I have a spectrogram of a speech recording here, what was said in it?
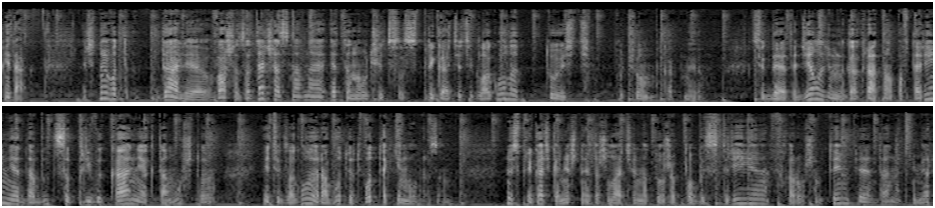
Итак, значит, ну и вот далее ваша задача основная – это научиться спрягать эти глаголы, то есть путем, как мы всегда это делали, многократного повторения, добыться привыкания к тому, что эти глаголы работают вот таким образом. Ну и спрягать, конечно, это желательно тоже побыстрее, в хорошем темпе, да, например,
